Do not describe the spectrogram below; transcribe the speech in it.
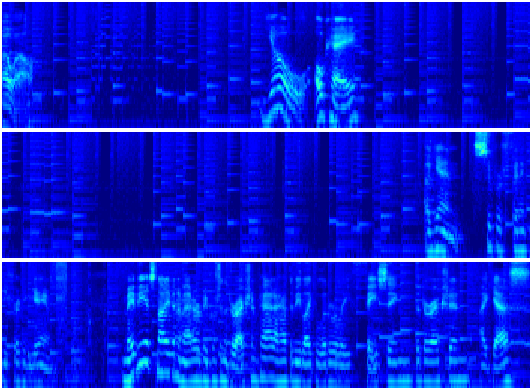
Oh well. Yo, okay. Again, super finicky freaking game. Maybe it's not even a matter of me pushing the direction pad, I have to be like literally facing the direction, I guess.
